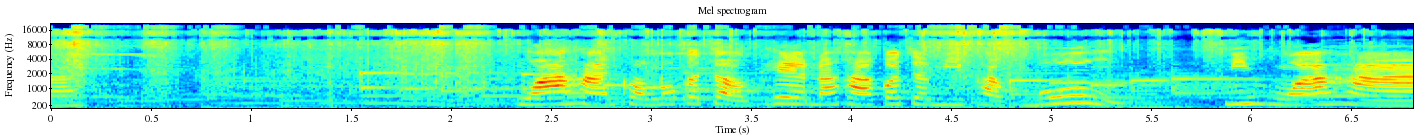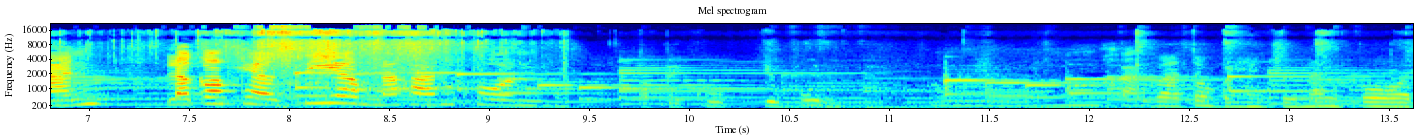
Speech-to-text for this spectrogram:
นี่นะคะ หัวอาหารของนกกระจอกเทศนะคะ ก็จะมีผักบุ้ง มีหัวอาหาร แล้วก็แคลเซียมนะคะทุกคนเอาไปคลุกอยู่พุ่นอ๋อค่ะ ว่าต้องไปให้ตัวนั่นก่อน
